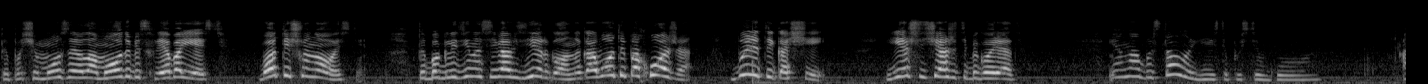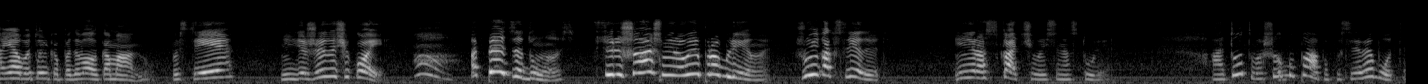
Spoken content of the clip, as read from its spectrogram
ты почему завела моду без хлеба есть? Вот еще новости. Ты погляди на себя в зеркало, на кого ты похожа? Были ты Кощей? Ешь сейчас же тебе говорят. И она бы стала есть, опустив голову. А я бы только подавал команду. Быстрее, не держи за щекой. Опять задумалась. Все решаешь мировые проблемы. Жуй как следует. И не раскачивайся на стуле. А тут вошел бы папа после работы.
